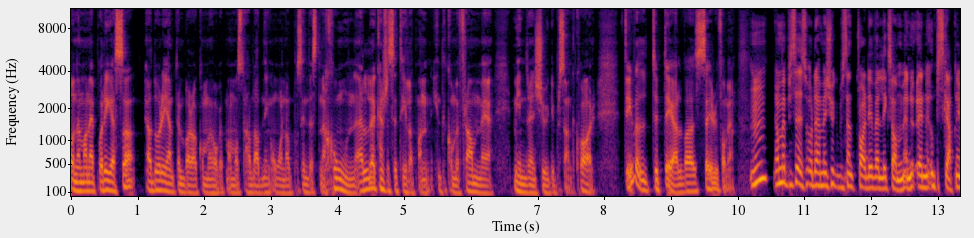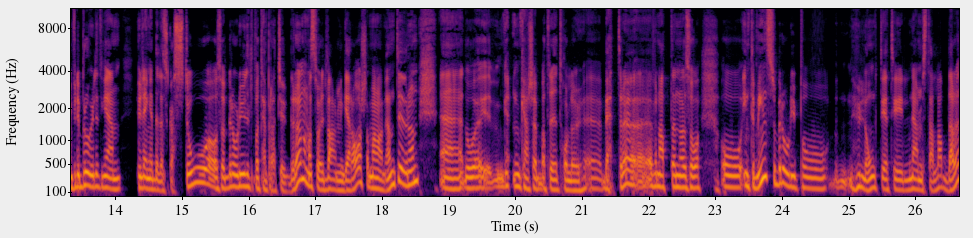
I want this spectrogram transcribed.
Och när man är på resa, ja då är det egentligen bara att komma ihåg att man måste ha laddning ordnad på sin destination eller kanske se till att man inte kommer fram med mindre än 20 procent kvar. Det är väl typ det, eller vad säger du Fabian? Mm, ja, men precis. Och det här med 20 procent kvar, det är väl liksom en, en, uppskattning. För det beror ju lite grann hur länge bilen ska stå och så beror det ju lite på temperaturen. Om man står i ett varmgarage, om man har den turen, eh, då kanske batteriet håller eh, bättre eh, över natten eller så. Och inte minst så beror det ju på hur långt det är till närmsta laddare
